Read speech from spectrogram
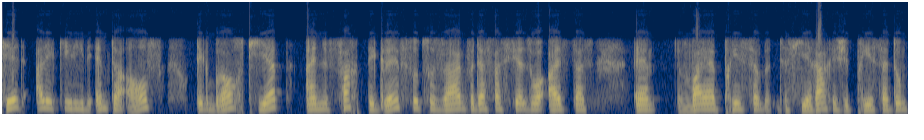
zählt alle kirchlichen Ämter auf. Der gebraucht hier einen Fachbegriff sozusagen für das, was wir so als das äh, Weiherpriester, das hierarchische Priestertum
